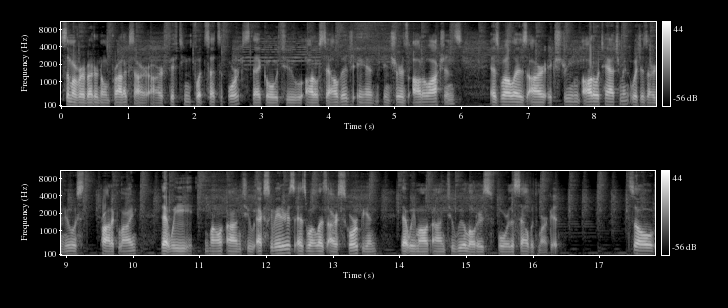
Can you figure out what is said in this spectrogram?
Some of our better known products are our 15 foot sets of forks that go to auto salvage and insurance auto auctions, as well as our Extreme Auto Attachment, which is our newest product line that we mount onto excavators, as well as our Scorpion that we mount onto wheel loaders for the salvage market. So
